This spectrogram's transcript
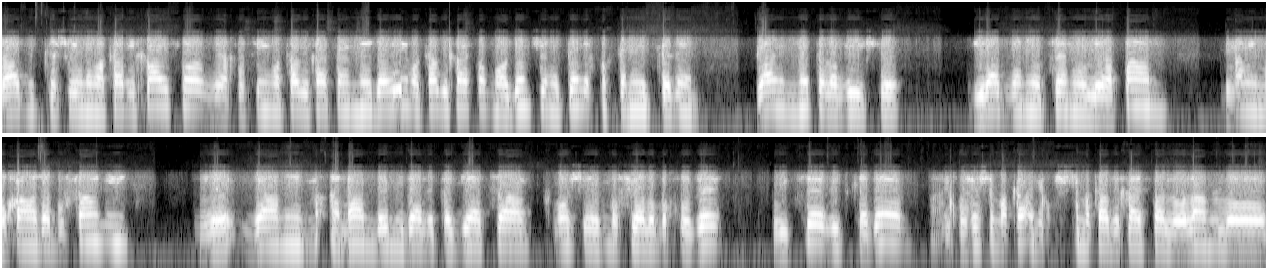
ואז מתקשרים למכבי חיפה, ויחסים עם מכבי חיפה הם נהדרים, מכבי חיפה מועדון שנותן לשחקנים להתקדם. גם עם נטע לביא, שגלעד ואני יוצאנו ליפן, גם עם מוחמד אבו פאני, וגם עם ענן במידה ותגיע הצעה, כמו שמופיע לו בחוזה, הוא יצא ויתקדם. אני חושב שמכבי חיפה לעולם לא...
